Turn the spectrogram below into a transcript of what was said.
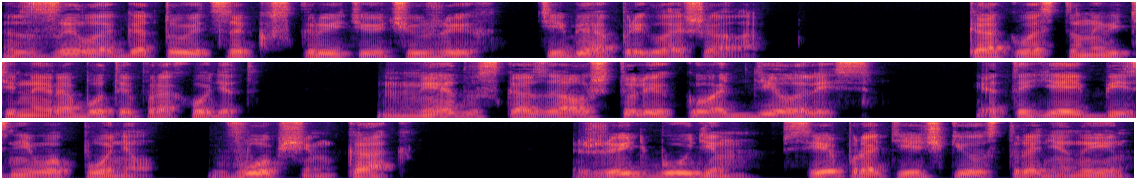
Зела готовится к вскрытию чужих. Тебя приглашала. Как восстановительные работы проходят? Мед сказал, что легко отделались. Это я и без него понял. В общем, как? Жить будем, все протечки устранены.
